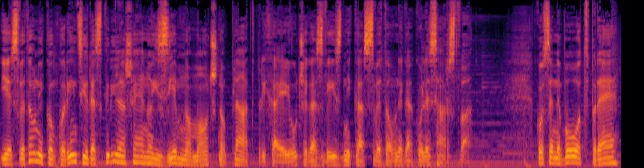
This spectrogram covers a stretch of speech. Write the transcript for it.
je svetovni konkurenci razkrila še eno izjemno močno plat prihajajočega zvezdnika svetovnega kolesarstva. Ko se nebo odpre,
